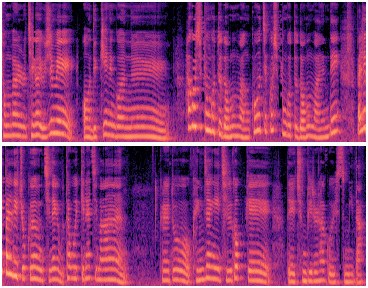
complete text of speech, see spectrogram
정말로 제가 요즘에 어, 느끼는 거는 하고 싶은 것도 너무 많고 찍고 싶은 것도 너무 많은데 빨리빨리 조금 진행을 못하고 있긴 하지만 그래도 굉장히 즐겁게 네, 준비를 하고 있습니다.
